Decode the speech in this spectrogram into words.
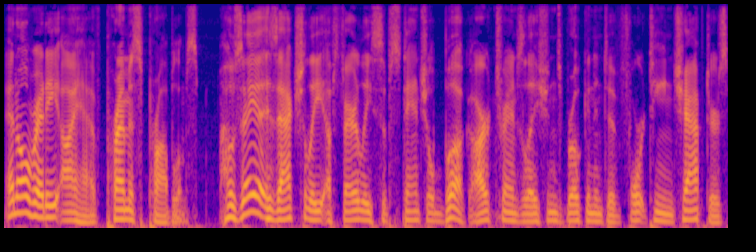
and already I have premise problems. Hosea is actually a fairly substantial book. Our translation's broken into 14 chapters,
